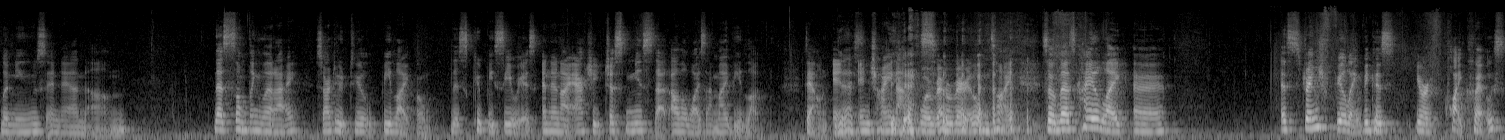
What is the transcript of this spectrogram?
the news and then um, that's something that I started to be like, oh, this could be serious. And then I actually just missed that. Otherwise, I might be locked down in, Yes. in China Yes. for a very, very long time. so that's kind of like a, a strange feeling because you're quite close,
